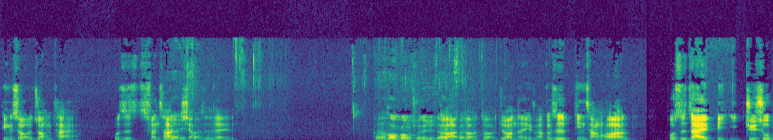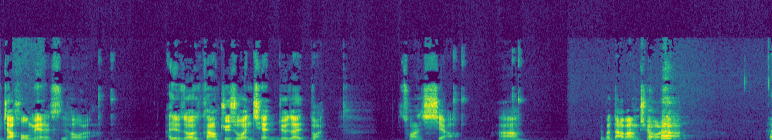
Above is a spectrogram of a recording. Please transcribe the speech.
平手的状态啊，或是分差很小之类的，可能后攻球队就是对啊要一分，对啊对啊，就要那一分啊。可是平常的话，或是在比局数比较后面的时候啦，啊有时候看到局数很浅，你就在短，突然小啊，要不要打棒球啦？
